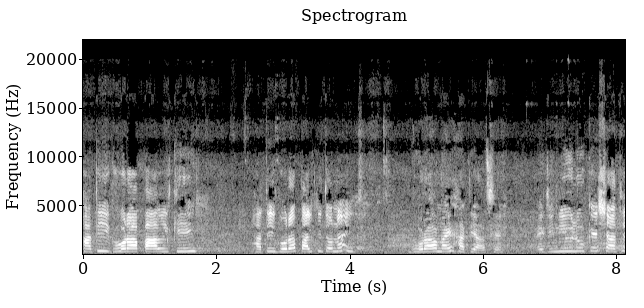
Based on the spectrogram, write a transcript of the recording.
হাতি ঘোড়া পালকি। হাতি ঘোড়া পালকি তো নাই, ঘোড়াও নাই, হাতি আছে। এই যে নিউ লুকের সাথে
